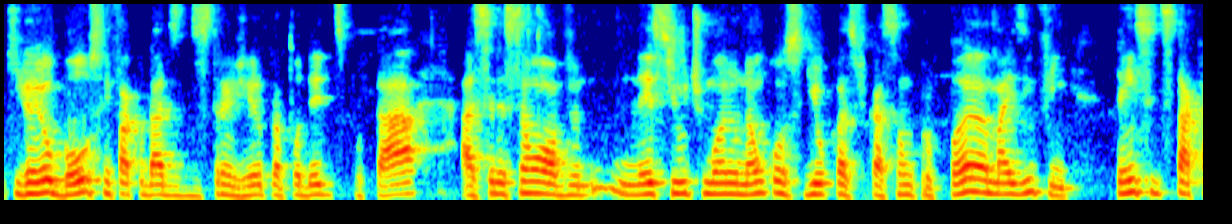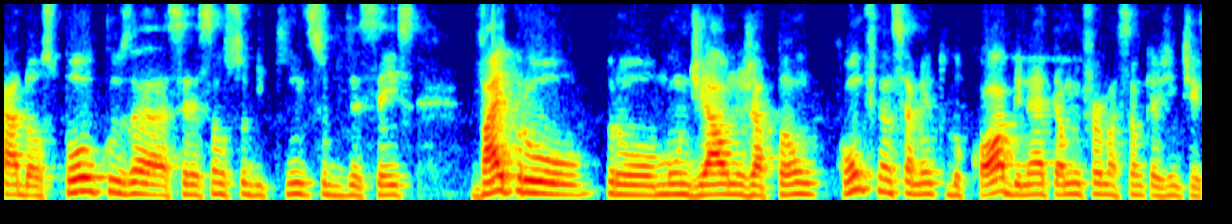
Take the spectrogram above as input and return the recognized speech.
que ganhou bolsa em faculdades de estrangeiro para poder disputar. A seleção, óbvio, nesse último ano não conseguiu classificação para o PAN, mas enfim, tem se destacado aos poucos. A seleção sub-15, sub-16 vai para o Mundial no Japão com financiamento do COB, né? Até uma informação que a gente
